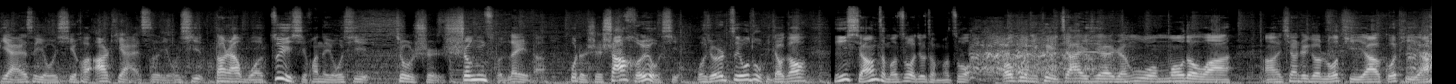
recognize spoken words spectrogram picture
FPS 游戏和 RTS 游戏，当然我最喜欢的游戏就是生存类的，或者是沙盒游戏。我觉得自由度比较高，你想怎么做就怎么做，包括你可以加一些人物 model 啊啊，像这个裸体呀、国体呀，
